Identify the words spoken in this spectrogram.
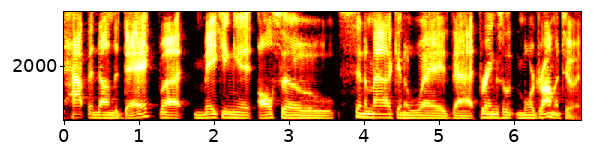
happened on the day, but making it also cinematic in a way that brings more drama to it.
